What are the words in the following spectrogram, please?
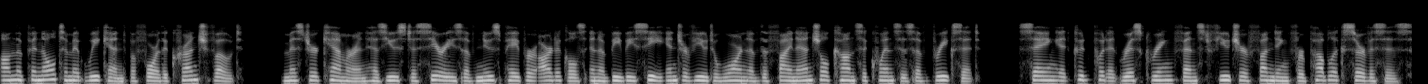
on the penultimate weekend before the crunch vote, Mr. Cameron has used a series of newspaper articles and a BBC interview to warn of the financial consequences of Brexit, saying it could put at risk ring-fenced future funding for public services.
